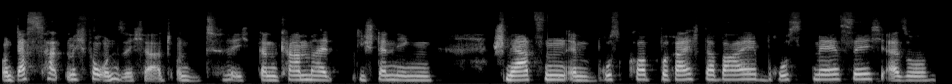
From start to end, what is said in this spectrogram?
Und das hat mich verunsichert. Und ich, dann kamen halt die ständigen Schmerzen im Brustkorbbereich dabei, brustmäßig. Also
